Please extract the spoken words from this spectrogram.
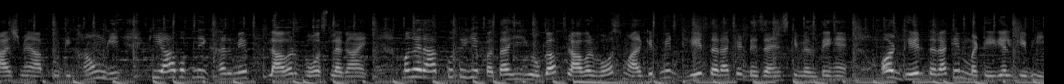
आज मैं आपको दिखाऊँगी कि आप अपने घर में फ्लावर वॉस लगाएँ। मगर आपको तो ये पता ही होगा फ्लावर वॉस मार्केट में ढेर तरह के डिज़ाइंस के मिलते हैं और ढेर तरह के मटेरियल के भी।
